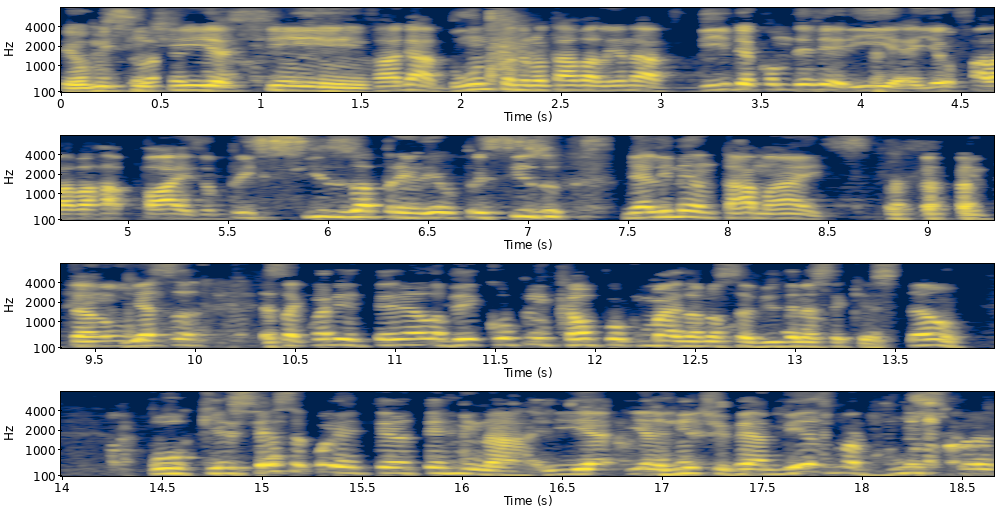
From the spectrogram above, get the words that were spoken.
Eu me sentia assim, vagabundo quando eu não estava lendo a Bíblia como deveria. E eu falava, rapaz, eu preciso aprender, eu preciso me alimentar mais. Então. e essa, essa quarentena ela veio complicar um pouco mais a nossa vida nessa questão. Porque se essa quarentena terminar e a, e a gente tiver a mesma busca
